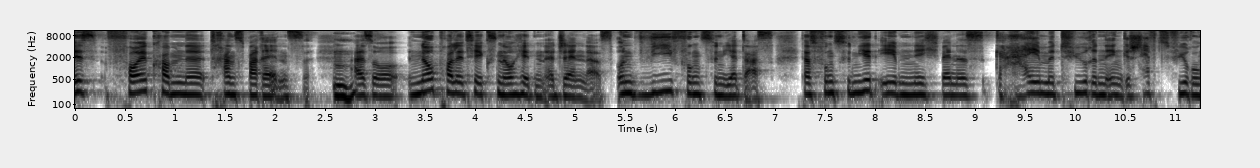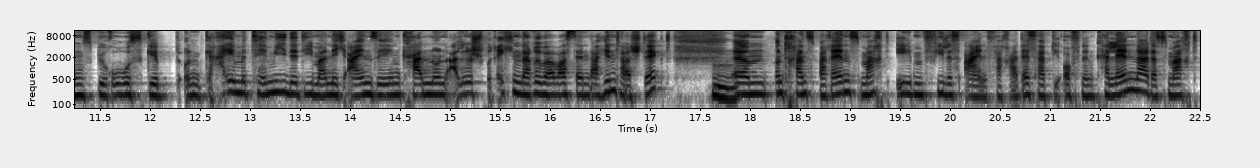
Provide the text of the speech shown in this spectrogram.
ist vollkommene Transparenz. Mhm. Also no politics, no hidden agendas. Und wie funktioniert das? Das funktioniert eben nicht, wenn es geheime Türen in Geschäftsführungsbüros gibt und geheime Termine, die man nicht einsehen kann und alle sprechen darüber, was denn dahinter steckt. Mhm. Ähm, und Transparenz macht eben vieles einfacher. Deshalb die offenen Kalender, das macht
